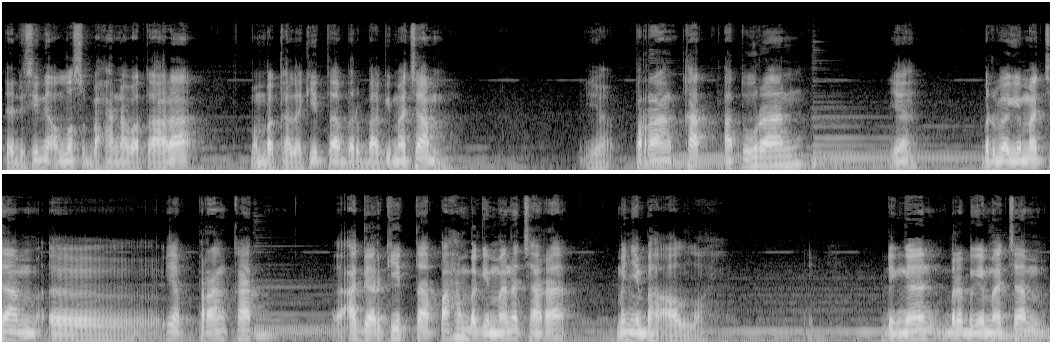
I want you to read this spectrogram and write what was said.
Dan di sini Allah Subhanahu wa taala membekali kita berbagai macam ya perangkat aturan ya berbagai macam eh, ya perangkat agar kita paham bagaimana cara menyembah Allah dengan berbagai macam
